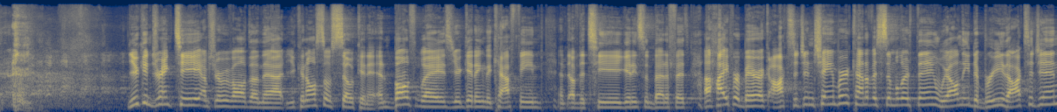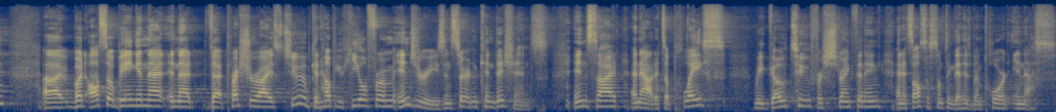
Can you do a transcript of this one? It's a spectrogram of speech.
you can drink tea. I'm sure we've all done that. You can also soak in it. And both ways, you're getting the caffeine of the tea, getting some benefits. A hyperbaric oxygen chamber, kind of a similar thing. We all need to breathe oxygen. Uh, but also being in that, in that, that pressurized tube can help you heal from injuries in certain conditions, inside and out. It's a place we go to for strengthening, and it's also something that has been poured in us.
